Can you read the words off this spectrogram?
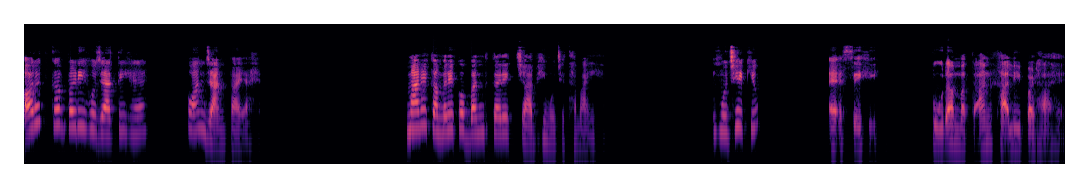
औरत कब बड़ी हो जाती है, कौन जान पाया है। माँ ने कमरे को बंद कर एक चाबी मुझे थमाई है। मुझे क्यों? ऐसे ही पूरा मकान खाली पड़ा है।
